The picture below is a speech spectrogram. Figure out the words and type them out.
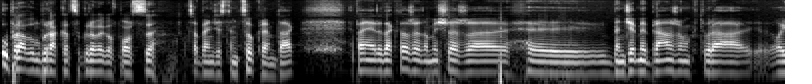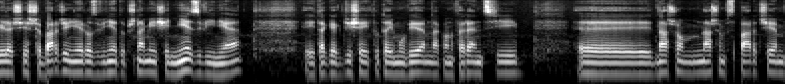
uprawą buraka cukrowego w Polsce? Co będzie z tym cukrem, tak? Panie redaktorze, no myślę, że y, będziemy branżą, która o ile się jeszcze bardziej nie rozwinie, to przynajmniej się nie zwinie. I tak jak dzisiaj tutaj mówiłem na konferencji, y, naszą, naszym wsparciem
